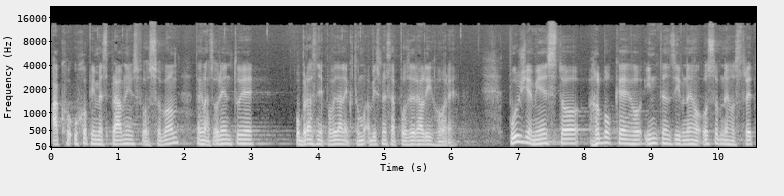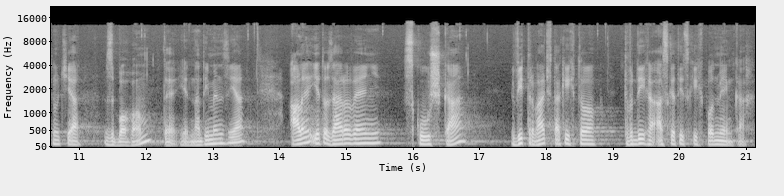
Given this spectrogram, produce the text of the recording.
ak ho uchopíme správnym spôsobom, tak nás orientuje obrazne povedané k tomu, aby sme sa pozerali hore. Púšť je miesto hlbokého, intenzívneho osobného stretnutia s Bohom, to je jedna dimenzia, ale je to zároveň skúška vytrvať v takýchto tvrdých a asketických podmienkach.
